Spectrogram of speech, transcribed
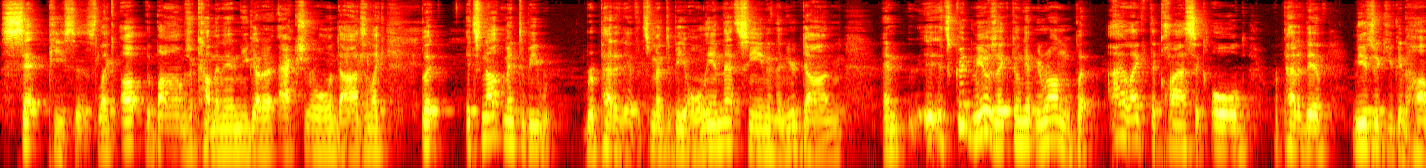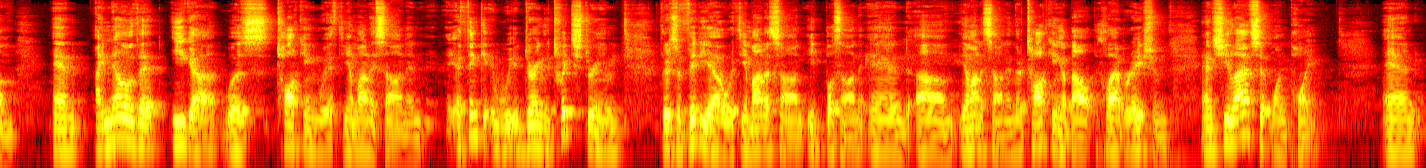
set pieces, like oh, the bombs are coming in, you got to action roll and dodge, and like, but it's not meant to be repetitive. It's meant to be only in that scene, and then you're done. And it's good music, don't get me wrong, but I like the classic old repetitive music you can hum. And I know that Iga was talking with Yamane-san, and I think we, during the Twitch stream, there's a video with Yamane-san, Ippo-san, and um, Yamane-san, and they're talking about the collaboration. And she laughs at one point, and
